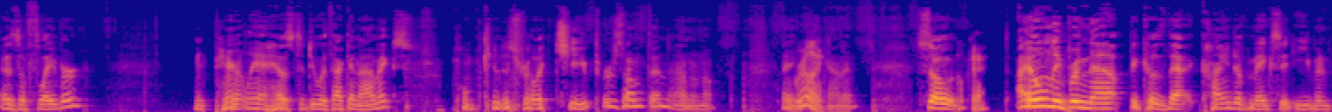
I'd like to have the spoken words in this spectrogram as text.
as a flavor. Apparently, it has to do with economics. Pumpkin is really cheap or something. I don't know. I Really? on it. So Okay. I only bring that up because that kind of makes it even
